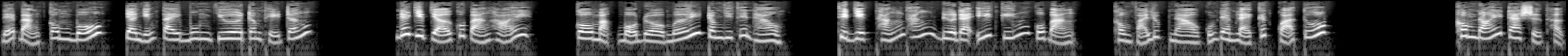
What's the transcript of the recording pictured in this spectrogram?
để bạn công bố cho những tay buôn dưa trong thị trấn. Nếu dịp vợ của bạn hỏi cô mặc bộ đồ mới trông như thế nào, thì việc thẳng thắn đưa ra ý kiến của bạn không phải lúc nào cũng đem lại kết quả tốt. Không nói ra sự thật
